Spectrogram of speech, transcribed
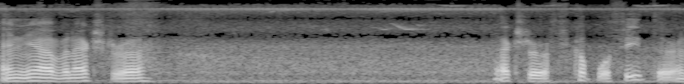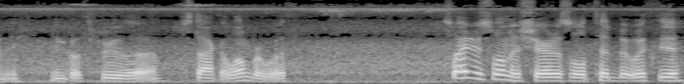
and you have an extra extra couple of feet there and you can go through the stack of lumber with. So I just wanted to share this little tidbit with you.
